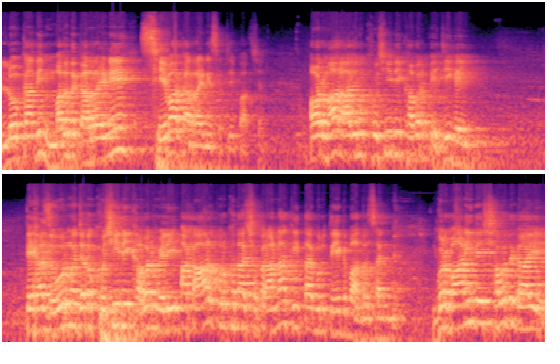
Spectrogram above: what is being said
ਲੋਕਾਂ ਦੀ ਮਦਦ ਕਰ ਰਹੇ ਨੇ, ਸੇਵਾ ਕਰ ਰਹੇ ਨੇ ਸੱਚੇ ਪਾਤਸ਼ਾਹ। ਔਰ ਮਹਾਰਾਜ ਨੂੰ ਖੁਸ਼ੀ ਦੀ ਖਬਰ ਭੇਜੀ ਗਈ। ਤੇ ਹਜ਼ੂਰ ਨੂੰ ਜਦੋਂ ਖੁਸ਼ੀ ਦੀ ਖਬਰ ਮਿਲੀ, ਅਕਾਲ ਪੁਰਖ ਦਾ ਸ਼ੁਕਰਾਨਾ ਕੀਤਾ ਗੁਰੂ ਤੇਗ ਬਹਾਦਰ ਸਾਹਿਬ ਨੇ। ਗੁਰਬਾਣੀ ਦੇ ਸ਼ਬਦ ਗਾਏ,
